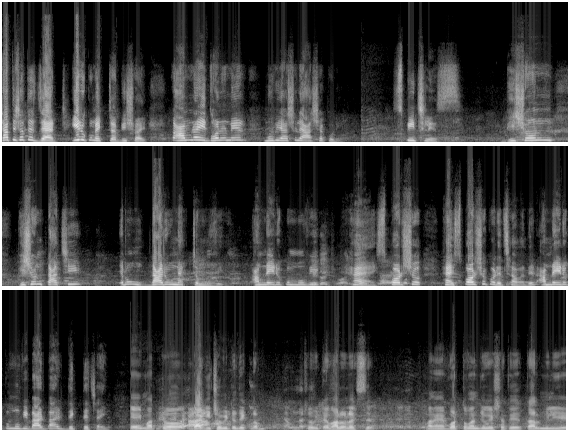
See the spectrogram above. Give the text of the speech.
সাথে সাথে জ্যাট এরকম একটা বিষয়। তো আমরা এই ধরনের মুভি আসলে আশা করি। স্পিচলেস ভীষণ ভীষণ টাচি এবং দারুণ একটা মুভি আমরা এরকম মুভি হ্যাঁ স্পর্শ হ্যাঁ স্পর্শ করেছে আমাদের। আমরা এরকম মুভি বারবার দেখতে চাই। এইমাত্র দাগি ছবিটা দেখলাম। ছবিটা ভালো লাগছে। মানে বর্তমান যুগের সাথে তাল মিলিয়ে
